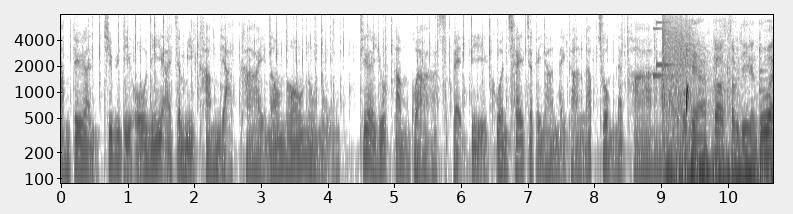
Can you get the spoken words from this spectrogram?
คำเตือน คลิปวิดีโอนี้อาจจะมีคำหยาบคายน้องๆ หนูๆ ที่อายุต่ำกว่า 18 ปี ควรใช้จักรยานในการรับชมนะคะ โอเคครับ ก็สวัสดีกันด้วย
